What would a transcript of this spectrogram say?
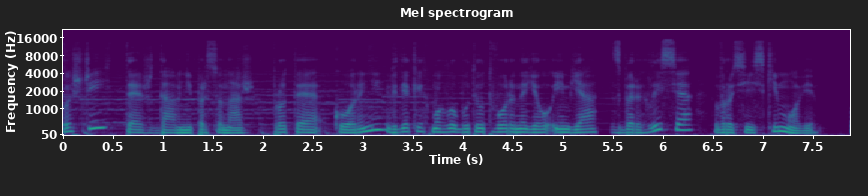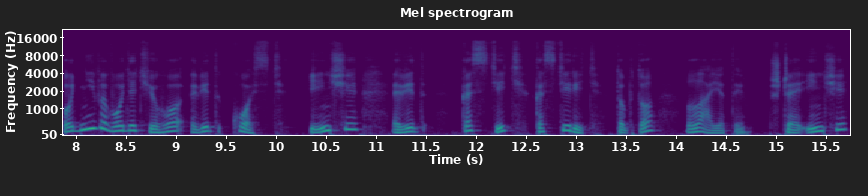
Кощій теж давній персонаж, проте корені, від яких могло бути утворене його ім'я, збереглися в російській мові. Одні виводять його від кость, інші від кастіть, кастіріть, тобто лаяти. Ще інші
